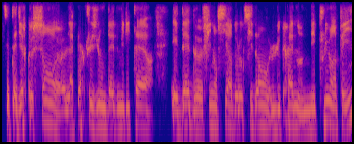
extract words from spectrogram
c'est-à-dire que sans euh, la perfusion d'aide militaire et d'aide financière de l'Occident, l'Ukraine n'est plus un pays.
